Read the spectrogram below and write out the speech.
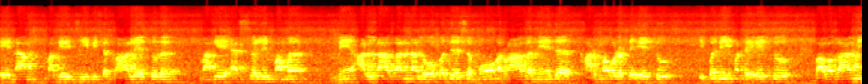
එහෙනම් මගේ ජීවිත කාලය තුළ මගේ ඇස් වලින් මම මේ අල්ලා ගන්න ලෝභ දේශ මොහ රාග නේද කර්මවලට හේතු ඉපදීමට හේතු භවගාමි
